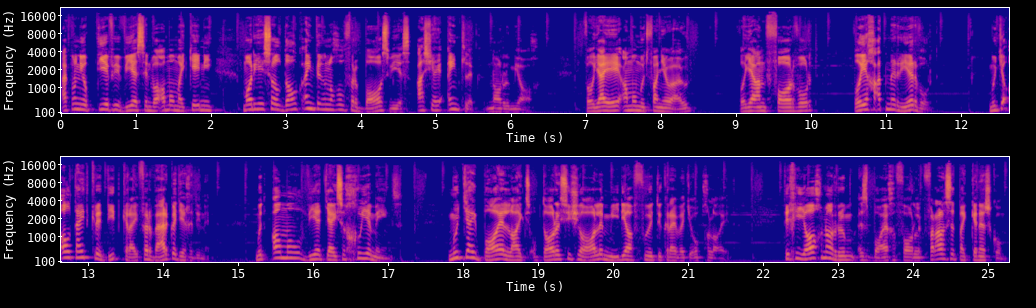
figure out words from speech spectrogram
Ek wil nie op TV wees en waar almal my ken nie, maar jy sal dalk eintlik nogal verbaas wees as jy eintlik na roem jaag. Wil jy hê almal moet van jou hou? Wil jy aanvaar word? Wil jy geadmireer word? Moet jy altyd krediet kry vir werk wat jy gedoen het? Moet almal weet jy's 'n goeie mens? Moet jy baie likes op daardie sosiale media foto kry wat jy opgelaai het? Die gejaag na roem is baie gevaarlik, veral as dit by kinders kom.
